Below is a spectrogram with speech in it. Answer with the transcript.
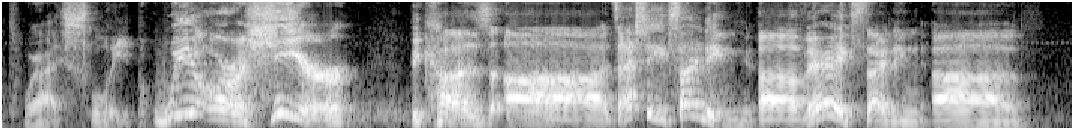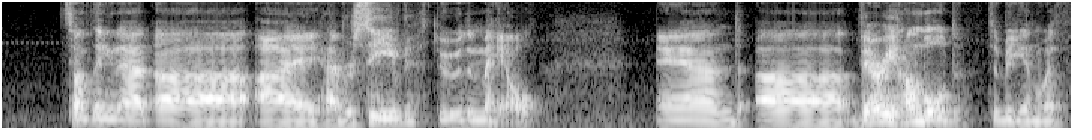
It's where I sleep. We are here because uh, it's actually exciting. Uh, very exciting. Uh, something that uh, I have received through the mail and uh, very humbled to begin with.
